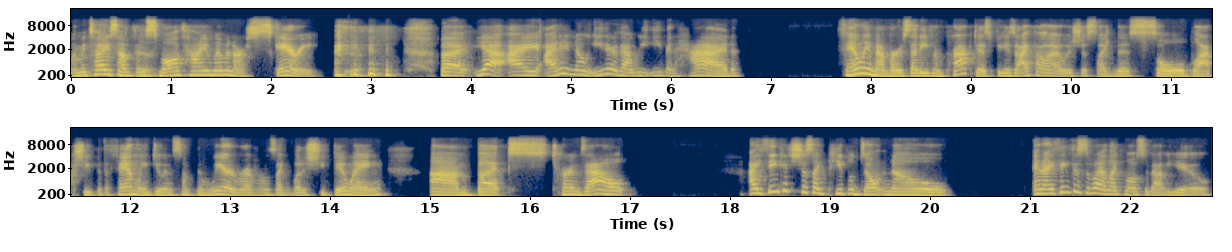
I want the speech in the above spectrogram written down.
Let me tell you something. Yeah. Small Italian women are scary. Yeah. but yeah, I I didn't know either that we even had family members that even practiced because I thought I was just like this sole black sheep of the family doing something weird where everyone's like, what is she doing? Um, but turns out, I think it's just like people don't know. And I think this is what I like most about you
